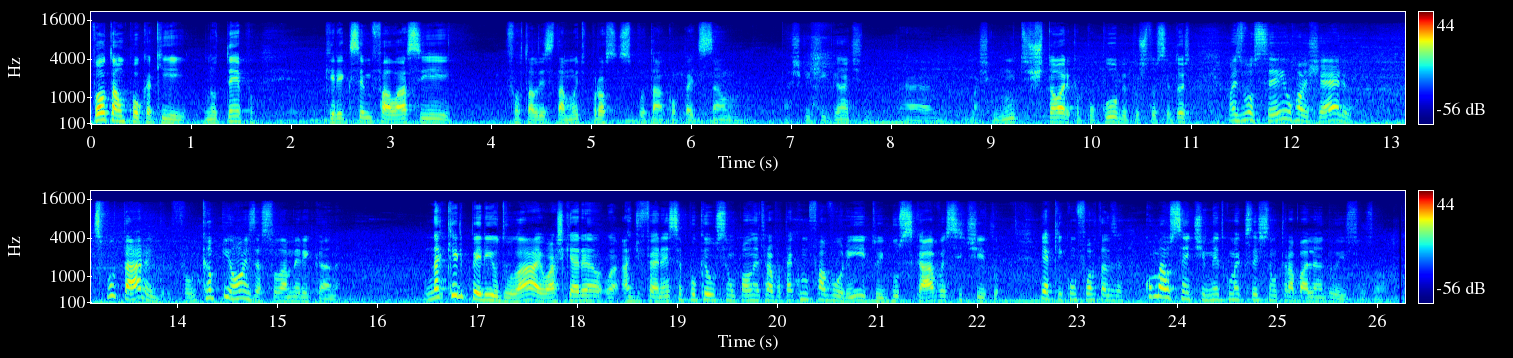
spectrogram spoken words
Voltar um pouco aqui no tempo, queria que você me falasse, Fortaleza está muito próximo de disputar uma competição, acho que gigante, ah, acho que muito histórica para o clube, para os torcedores, mas você e o Rogério disputaram, foram campeões da Sul-Americana. Naquele período lá, eu acho que era a diferença porque o São Paulo entrava até como favorito e buscava esse título. E aqui com Fortaleza, como é o sentimento, como é que vocês estão trabalhando isso, Oswaldo?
